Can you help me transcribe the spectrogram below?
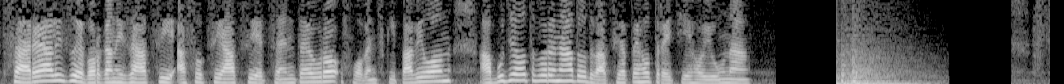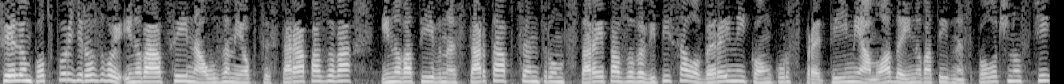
sa realizuje v organizácii Asociácie Centeuro Slovenský pavilon a bude otvorená do 23. júna cieľom podporiť rozvoj inovácií na území obce Stará Pazova inovatívne Startup Centrum v Starej Pazove vypísalo verejný konkurs pre týmy a mladé inovatívne spoločnosti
